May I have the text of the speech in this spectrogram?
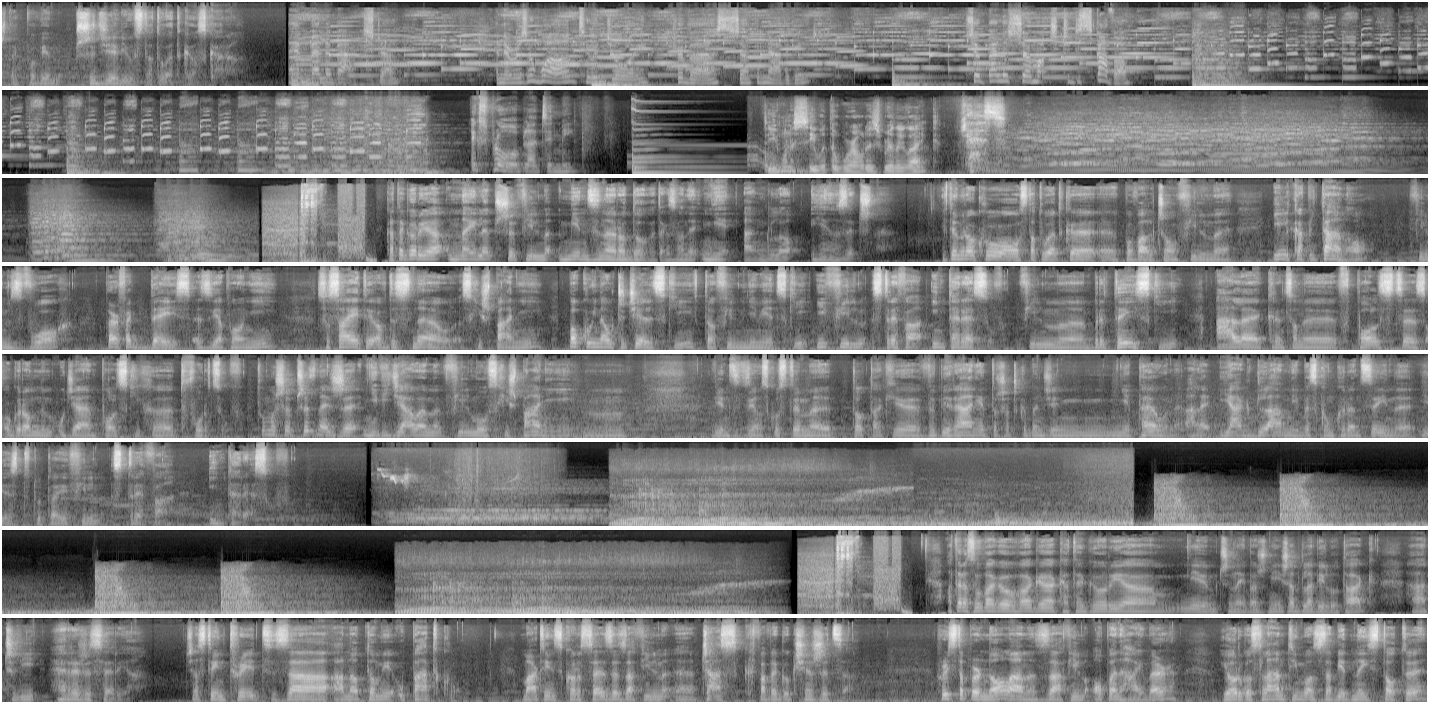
że tak powiem, przydzielił statuetkę Oscara. I am Bella Baxter, and there is a world to enjoy, traverse, circumnavigate. So Bella's so much to discover. Explore bloods in me. Do you want to see what the world is really like? Yes. Kategoria najlepszy film międzynarodowy, tak zwany nieanglojęzyczny. I w tym roku o statuetkę e, powalczą filmy Il Capitano, film z Włoch, Perfect Days z Japonii, Society of the Snow z Hiszpanii, Pokój Nauczycielski, to film niemiecki i film Strefa Interesów, film e, brytyjski, ale kręcony w Polsce z ogromnym udziałem polskich e, twórców. Tu muszę przyznać, że nie widziałem filmu z Hiszpanii, mm, więc w związku z tym e, to takie wybieranie troszeczkę będzie niepełne, ale jak dla mnie bezkonkurencyjny jest tutaj film Strefa Interesów. A teraz uwaga, uwaga, kategoria, nie wiem czy najważniejsza, dla wielu tak, a, czyli reżyseria. Justin Tritt za Anatomię Upadku, Martin Scorsese za film e, Czas Krwawego Księżyca, Christopher Nolan za film Oppenheimer, Jorgos Lantimos za Biedne Istoty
